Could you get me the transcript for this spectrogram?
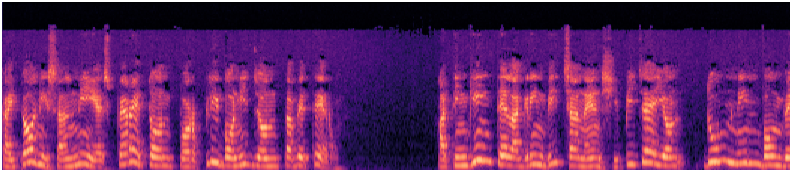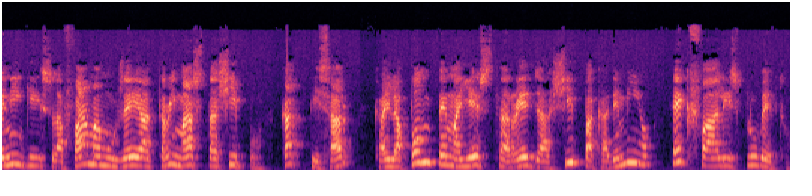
kaj donis al ni espereton por pli boniĝonta vetero. Atinginte la grinvican enŝipiĝejon, dum nin bonvenigis la fama musea trimasta ŝipo Kattisar kaj la pompe majesta regia ŝip akademio ekfalis pluveto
